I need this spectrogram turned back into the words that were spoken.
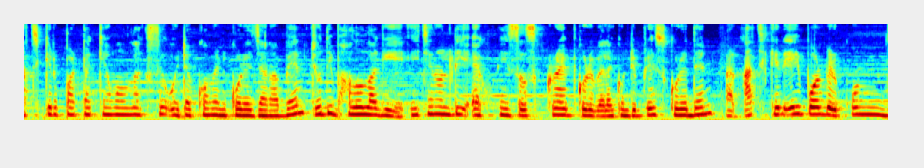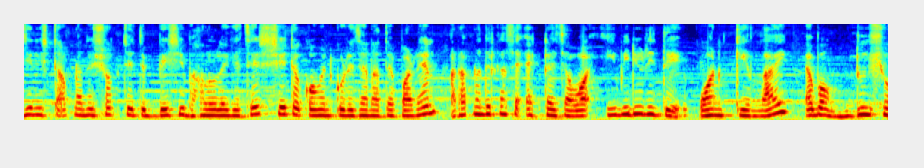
আজকের পার্টটা কেমন লাগছে ওইটা কমেন্ট করে জানাবেন। যদি ভালো লাগে, এই চ্যানেলটি এখনই সাবস্ক্রাইব করে বেলাইকনটি প্রেস করে দেন। আর আজকের এই পর্বের কোন জিনিসটা আপনাদের সবচেয়ে বেশি ভালো লেগেছে, সেটা কমেন্ট করে জানাতে পারেন। আর আপনাদের কাছে একটাই চাওয়া, এই ভিডিওটিতে ওয়ান কে লাইক এবং দুইশো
